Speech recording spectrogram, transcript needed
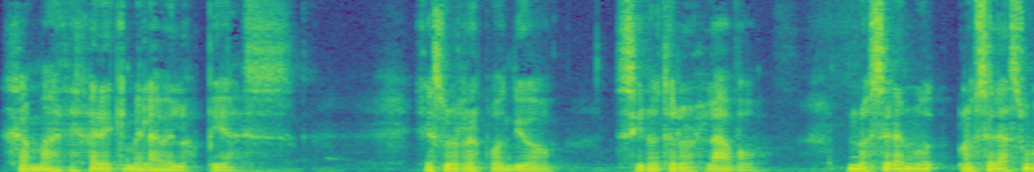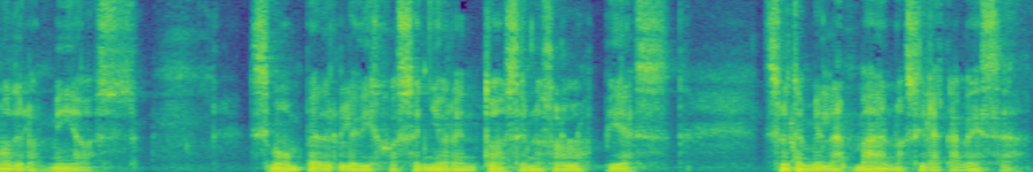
jamás dejaré que me lave los pies. Jesús le respondió, Si no te los lavo, no, no serás uno de los míos. Simón Pedro le dijo, Señor, entonces no solo los pies, sino también las manos y la cabeza.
